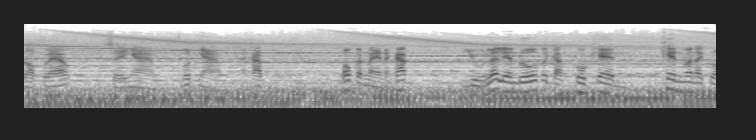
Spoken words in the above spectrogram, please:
ดอกแล้ว สวยงาม งดงามนะครับ พบกันใหม่นะครับ อยู่และเรียนรู้ไปกับครูเคน เคนวานาโกร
